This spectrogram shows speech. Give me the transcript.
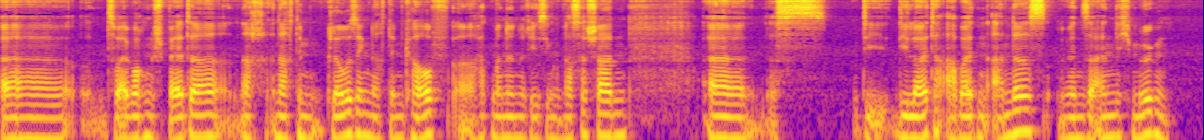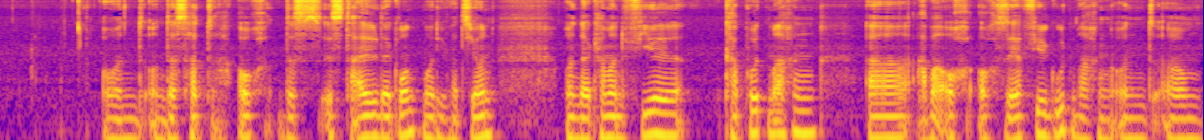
äh, zwei Wochen später nach, nach dem Closing, nach dem Kauf, äh, hat man einen riesigen Wasserschaden. Äh, das, die, die Leute arbeiten anders, wenn sie einen nicht mögen. Und, und das hat auch, das ist Teil der Grundmotivation. Und da kann man viel kaputt machen, äh, aber auch, auch sehr viel gut machen. Und ähm,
